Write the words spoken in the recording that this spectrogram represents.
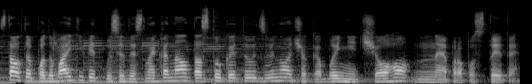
ставте вподобайки, підписуйтесь на канал та стукайте у дзвіночок, аби нічого не пропустити.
